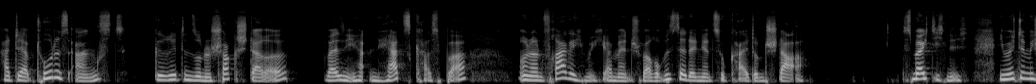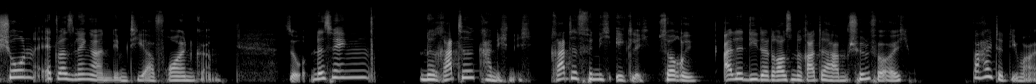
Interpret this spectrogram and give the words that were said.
hat der Todesangst, gerät in so eine Schockstarre, weiß nicht, hat einen Herzkasper und dann frage ich mich, ja Mensch, warum ist der denn jetzt so kalt und starr? Das möchte ich nicht. Ich möchte mich schon etwas länger an dem Tier erfreuen können. So, deswegen eine Ratte kann ich nicht. Ratte finde ich eklig. Sorry. Alle, die da draußen eine Ratte haben, schön für euch. Behaltet die mal.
